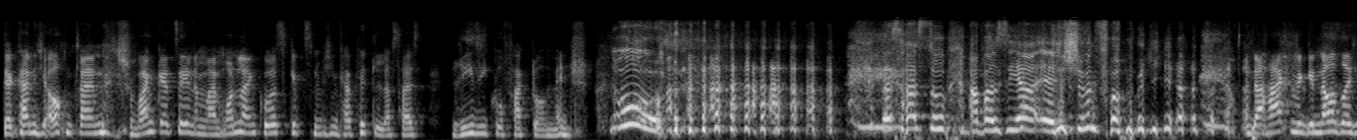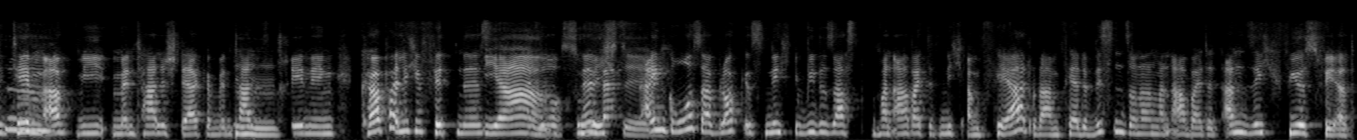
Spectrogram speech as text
Da kann ich auch einen kleinen Schwank erzählen. In meinem Online-Kurs gibt es nämlich ein Kapitel, das heißt Risikofaktor Mensch. Oh! Das hast du aber sehr äh, schön formuliert. Und da haken wir genau solche Themen ab wie mentale Stärke, mentales mhm. Training, körperliche Fitness. Ja, also, so ne, wichtig. Ein großer Block ist nicht, wie du sagst, man arbeitet nicht am Pferd oder am Pferdewissen, sondern man arbeitet an sich fürs Pferd.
